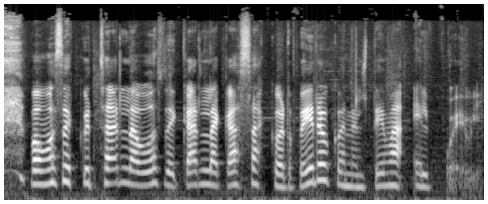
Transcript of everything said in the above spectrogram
vamos a escuchar la voz de Carla Casas Cordero con el tema El Pueblo.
